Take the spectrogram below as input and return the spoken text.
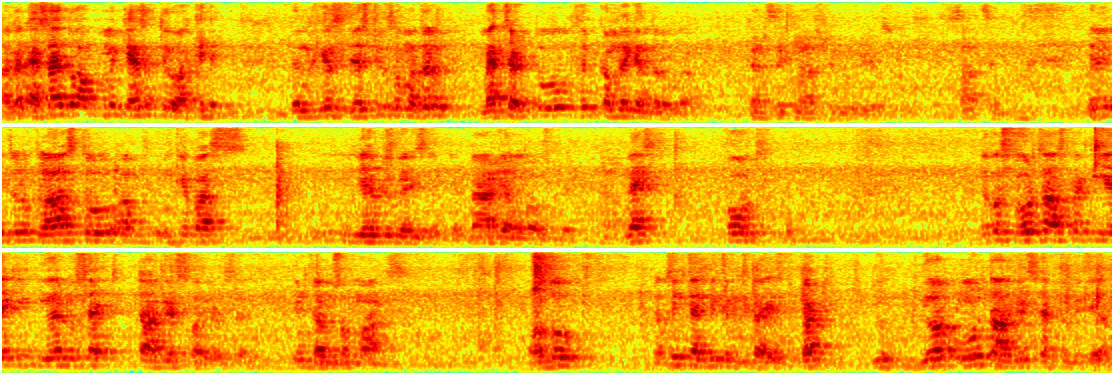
अगर ऐसा है तो आप हमें कह सकते हो आके। Then we can suggest you some other method तो फिर कमरे के अंदर होगा। कल से क्लास शुरू हो गई उसकी सात से नहीं चलो क्लास तो अब उनके पास you have to very selected मैं आगे आऊँगा उस पर नेक्स्ट फोर्थ देखो फोर्थ एस्पेक्ट ये है कि you have to set targets for yourself in terms of marks although nothing can be criticised but you, your own targets have to be there.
